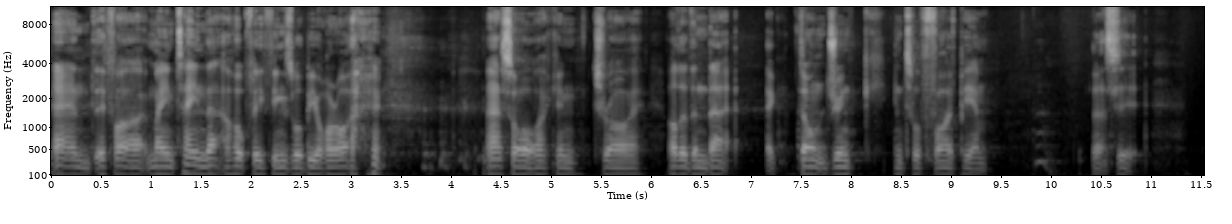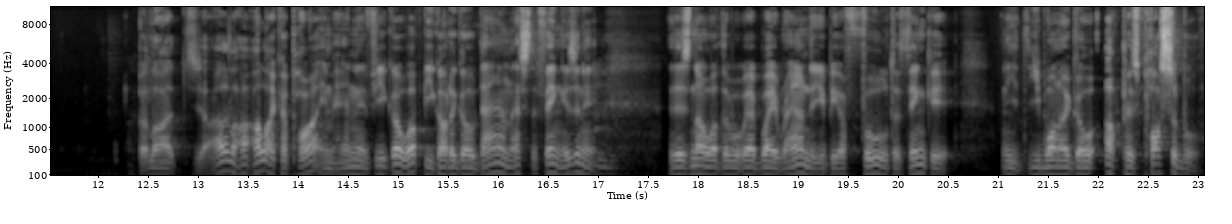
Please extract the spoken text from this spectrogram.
and if I maintain that, hopefully things will be all right. That's all I can try. Other than that, I don't drink until five p.m. That's it. But like, I, I like a party, man. If you go up, you got to go down. That's the thing, isn't it? Mm. There's no other way way around it. You'd be a fool to think it. You, you want to go up as possible.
